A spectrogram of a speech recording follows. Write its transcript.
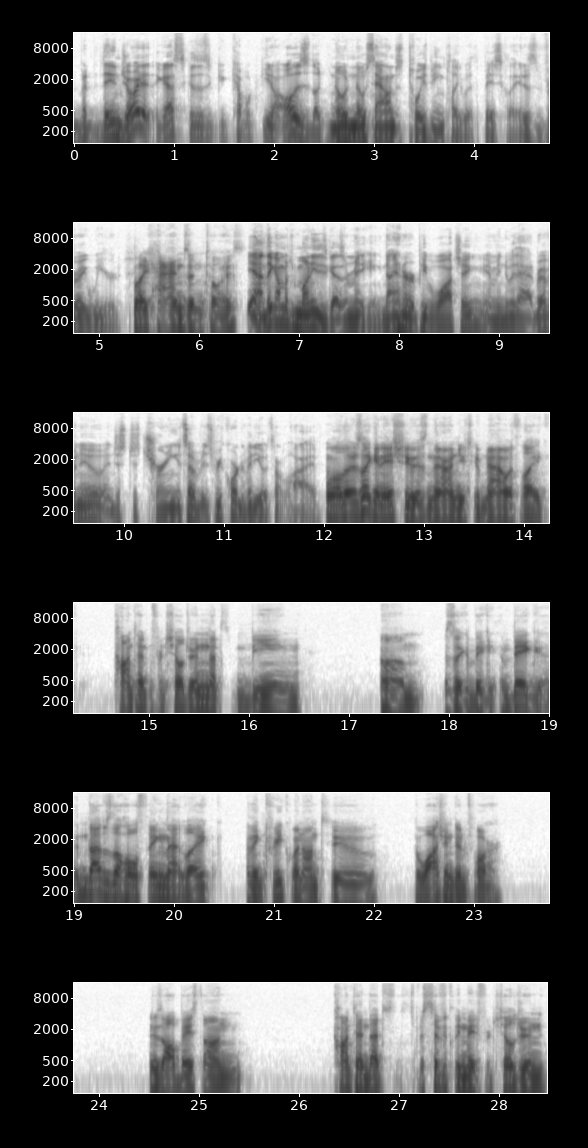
but they enjoyed it, I guess, because it's a couple, you know, all this like no no sound, just toys being played with. Basically, it was very weird. Like hands and toys. Yeah, I think how much money these guys are making. 900 people watching. I mean, with ad revenue and just just churning. It's a it's recorded video. It's not live. Well, there's like an issue, isn't there, on YouTube now with like content for children that's being um is like a big a big and that was the whole thing that like I think Creek went on to to Washington for. It was all based on content that's specifically made for children.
